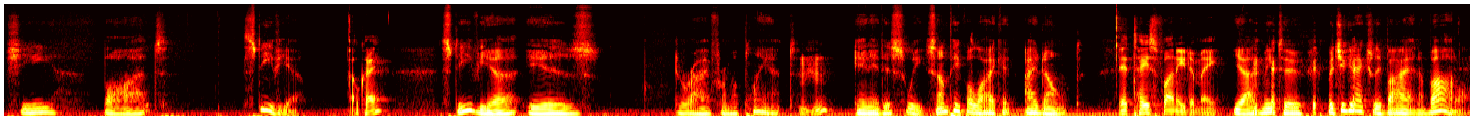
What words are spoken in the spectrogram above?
She bought stevia. Okay. Stevia is derived from a plant, Mm-hmm. and it is sweet. Some people like it. I don't. It tastes funny to me. Yeah, me too. but you can actually buy it in a bottle.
